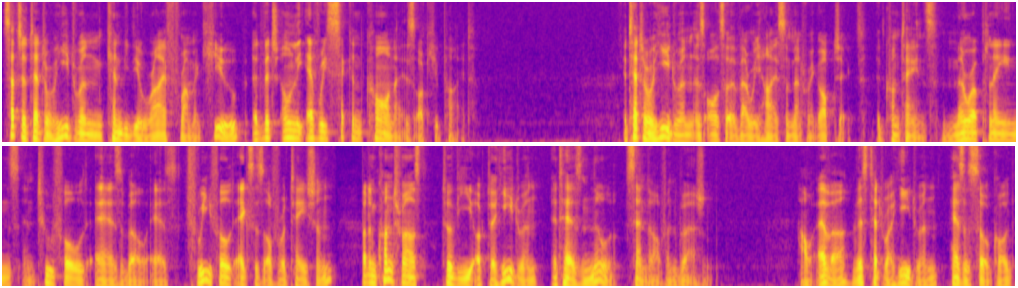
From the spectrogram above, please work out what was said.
Such a tetrahedron can be derived from a cube at which only every second corner is occupied. A tetrahedron is also a very high symmetric object. It contains mirror planes and twofold as well as threefold axis of rotation, but in contrast to the octahedron, it has no center of inversion. However, this tetrahedron has a so-called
